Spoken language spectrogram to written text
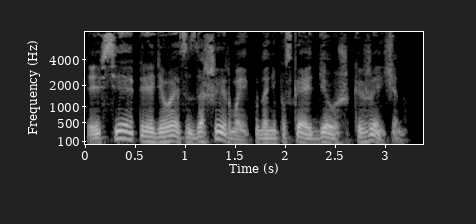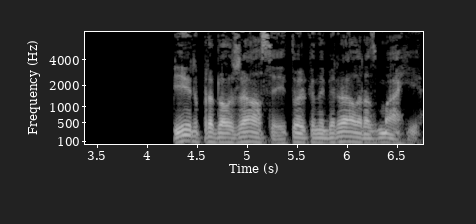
И все переодеваются за ширмой, куда не пускают девушек и женщин. Пир продолжался и только набирал размахи.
